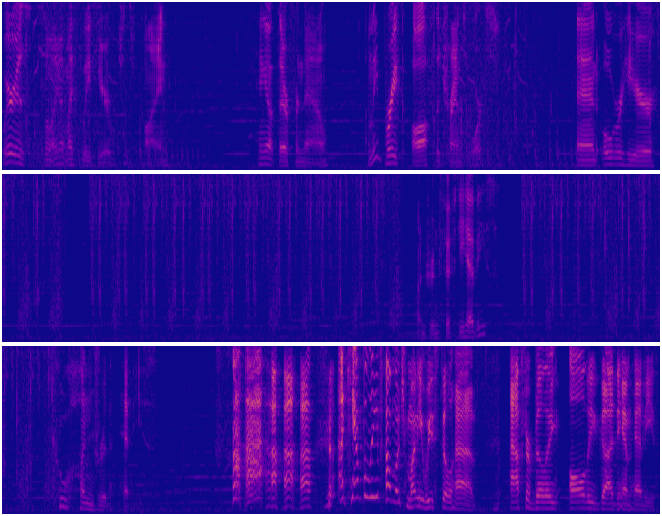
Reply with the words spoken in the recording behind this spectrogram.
Where is... So I got my fleet here, which is fine. Hang out there for now. Let me break off the transports. And over here... Hundred and fifty heavies. Two hundred heavies. I can't believe how much money we still have after building all the goddamn heavies.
